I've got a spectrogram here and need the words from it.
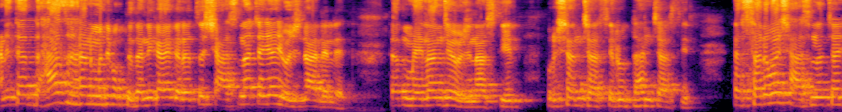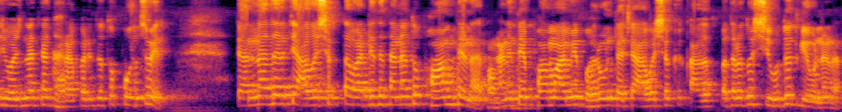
आणि त्या दहाच घरांमध्ये फक्त त्यांनी काय करायचं? शासनाच्या ज्या योजना आलेल्या आहेत. त्यात महिलांच्या योजना असतील पुरुषांच्या असतील वृद्धांच्या असतील. त्या सर्व शासनाच्या योजना त्या घरापर्यंत तो पोहोचवेल. त्यांना जर ती आवश्यकता वाटली तर त्यांना तो फॉर्म देणार. आणि ते फॉर्म आम्ही भरून त्याचे आवश्यक कागदपत्र तो शिवदूत घेऊन येणार.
